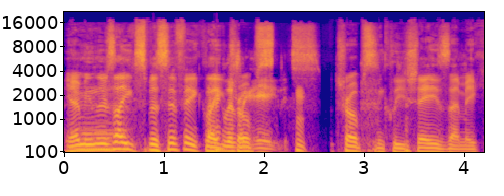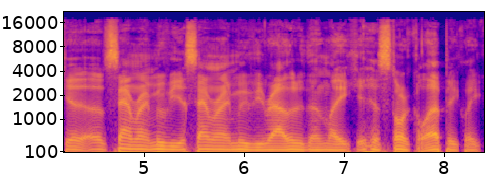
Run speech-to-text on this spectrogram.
yeah i mean there's like specific like there's, like, tropes tropes and cliches that make a, a samurai movie a samurai movie rather than like a historical epic like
